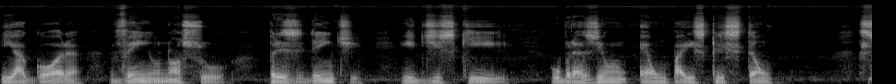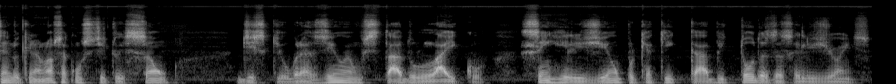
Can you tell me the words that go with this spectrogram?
E agora vem o nosso presidente e diz que o Brasil é um país cristão, sendo que na nossa Constituição diz que o Brasil é um Estado laico, sem religião, porque aqui cabe todas as religiões.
